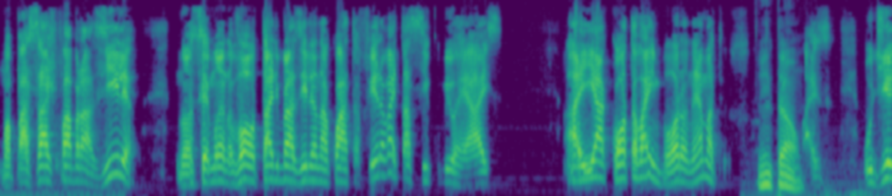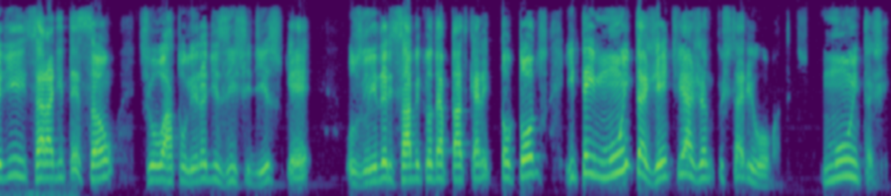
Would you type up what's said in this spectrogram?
Uma passagem para Brasília, na semana, voltar de Brasília na quarta-feira vai estar tá 5 mil reais. Aí a cota vai embora, né, Matheus? Então. Mas o dia de, será de tensão se o Arthur Lira desiste disso, porque os líderes sabem que os deputados querem, estão todos, e tem muita gente viajando para o exterior, Matheus. Muita gente.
